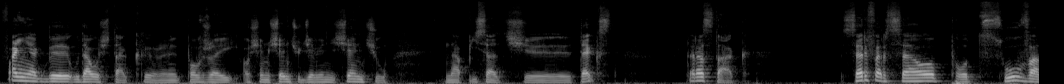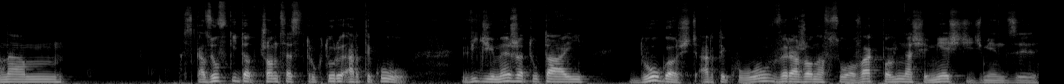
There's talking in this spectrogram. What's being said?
Fajnie jakby udało się tak e, powyżej 80-90 napisać tekst. Teraz tak, Surfer SEO podsuwa nam wskazówki dotyczące struktury artykułu. Widzimy, że tutaj długość artykułu wyrażona w słowach powinna się mieścić między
